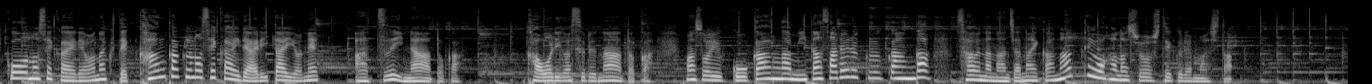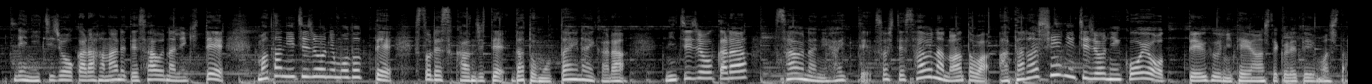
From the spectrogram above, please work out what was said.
思考の世界ではなくて感覚の世界でありたいよね暑いなとか香りがするなとか、まあ、そういう五感が満たされる空間がサウナなんじゃないかなっていうお話をしてくれました。で、日常から離れてサウナに来て、また日常に戻ってストレス感じて、だともったいないから、日常からサウナに入って、そしてサウナの後は新しい日常に行こうよっていう風に提案してくれていました。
